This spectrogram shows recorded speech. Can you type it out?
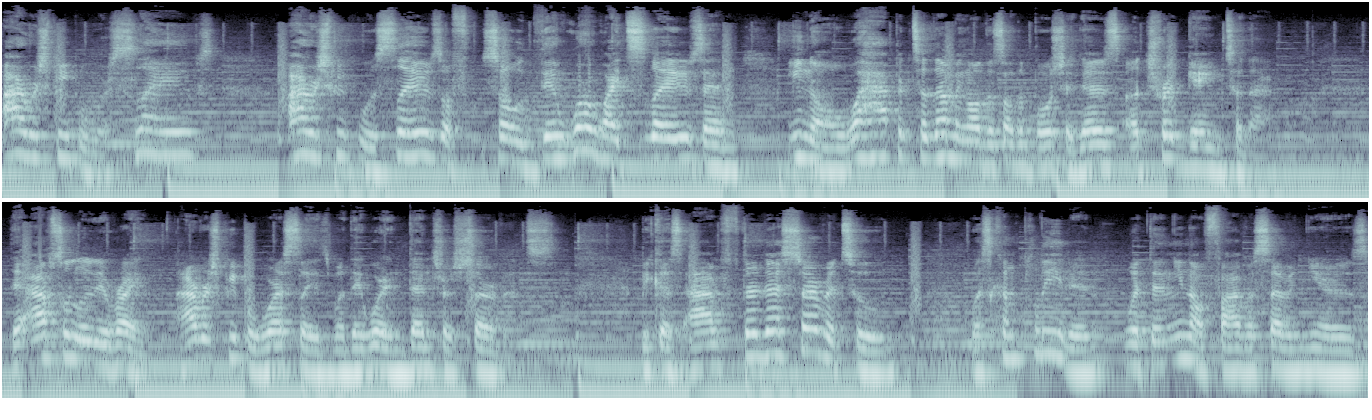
Irish people were slaves, Irish people were slaves, so there were white slaves, and you know what happened to them and all this other bullshit. There's a trick game to that. They're absolutely right. Irish people were slaves, but they were indentured servants. Because after their servitude was completed within, you know, five or seven years,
